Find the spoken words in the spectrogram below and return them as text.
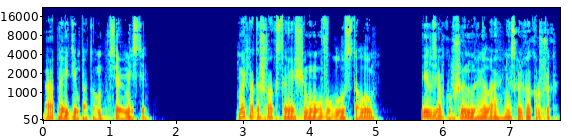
а поедим потом, все вместе». Мать подошла к стоящему в углу столу и, взяв кувшин, налила несколько кружек.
